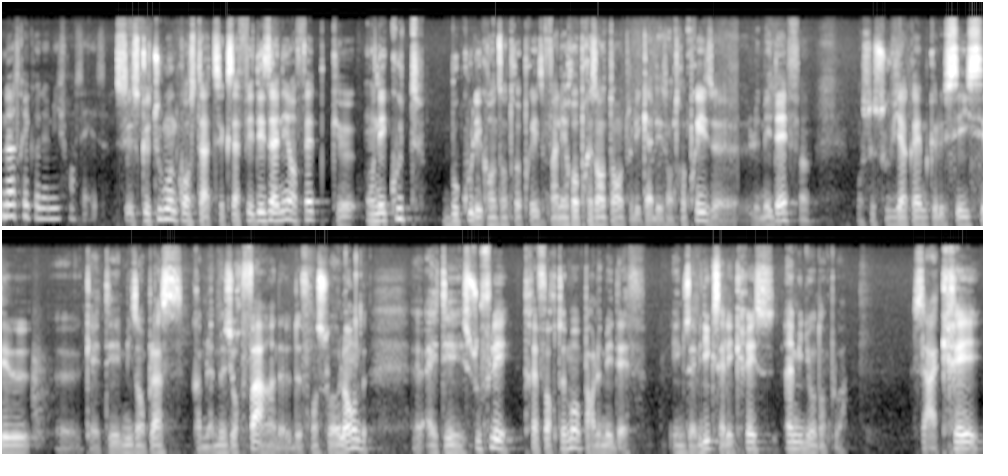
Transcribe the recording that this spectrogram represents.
notre économie française? Ce que tout le monde constate, c'est que ça fait des années en fait qu'on écoute beaucoup les grandes entreprises, enfin les représentants en tous les cas des entreprises, euh, le MEDEF. Hein. On se souvient quand même que le CICE, euh, qui a été mis en place comme la mesure phare hein, de, François Hollande, euh, a été soufflé très fortement par le MEDEF. Et il nous avait dit que ça allait créer un million d'emplois. Ça a créé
